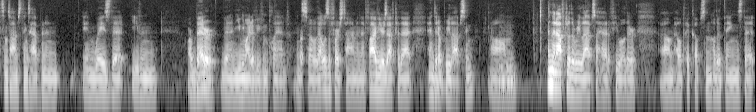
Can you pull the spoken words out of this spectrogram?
sometimes things happen in in ways that even are better than you might have even planned. And so that was the first time. And then five years after that, ended up relapsing. Um, And then after the relapse, I had a few other um, health hiccups and other things that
